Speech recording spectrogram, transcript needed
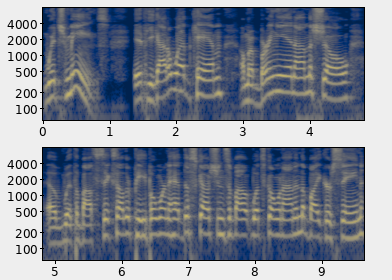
which means if you got a webcam, I'm going to bring you in on the show uh, with about six other people. We're going to have discussions about what's going on in the biker scene,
